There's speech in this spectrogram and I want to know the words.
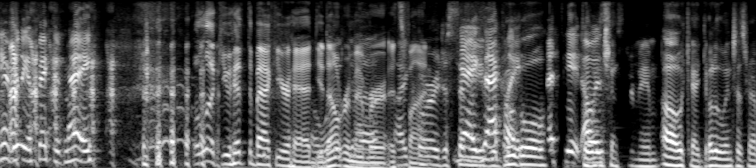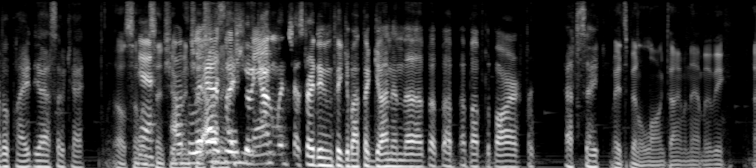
it really affected me. well, look, you hit the back of your head. You Oh, don't remember. uh, it's Icor fine. Just send Yeah, me exactly. the Google That's it. the I was. Winchester meme. Oh, okay. Go to the Winchester. Have a pint. Yes. Okay. Oh, someone Yeah, sent you I a a Winchester. little- I I, was thing. like- should have gotten Winchester. I didn't even think about the gun in the ab- ab- above the bar for F's sake. It's been a long time in that movie. Uh,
